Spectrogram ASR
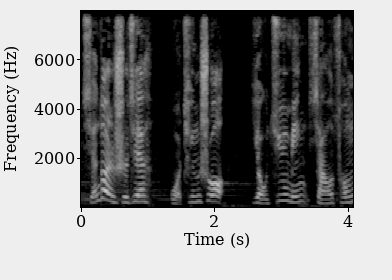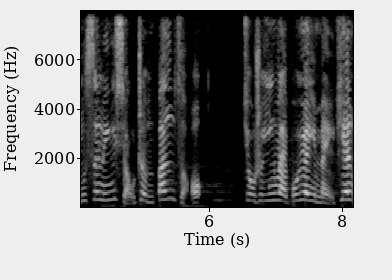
前段时间，我听说有居民想要从森林小镇搬走。就是因为不愿意每天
